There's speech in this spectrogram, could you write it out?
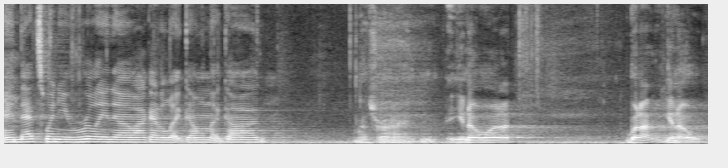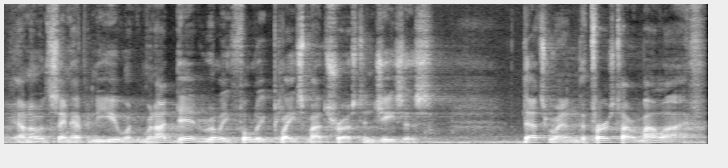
And that's when you really know I got to let go and let God. That's right. You know what? I, when I, you know, I know the same happened to you. When, when I did really fully place my trust in Jesus, that's when the first time in my life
